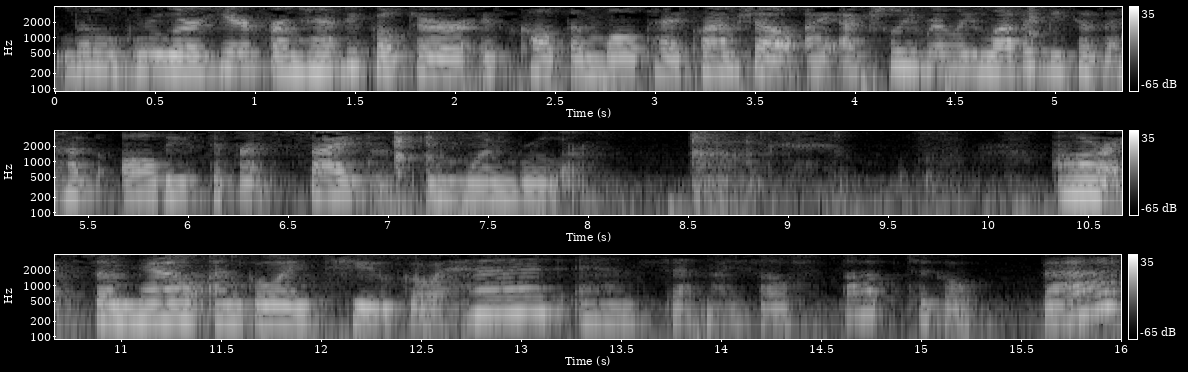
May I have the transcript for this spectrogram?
little ruler here from Handi Quilter is called the multi clamshell. I actually really love it because it has all these different sizes in one ruler. All right, so now I'm going to go ahead and set myself up to go back.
